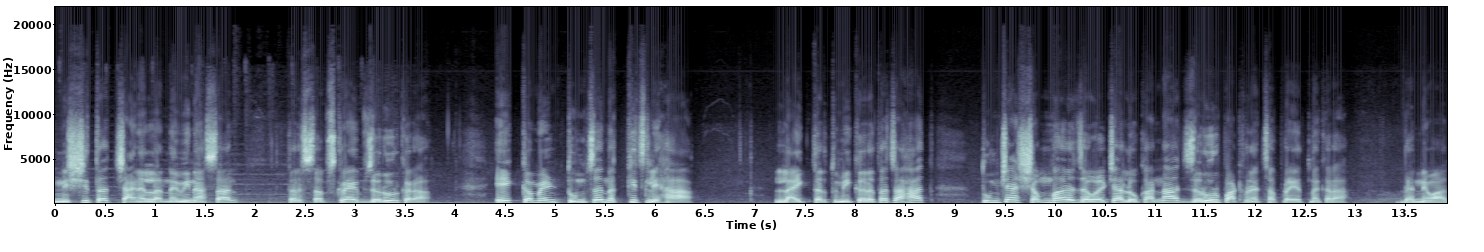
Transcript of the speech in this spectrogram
निश्चितच चॅनलला नवीन असाल तर सबस्क्राईब जरूर करा. एक कमेंट तुमचं नक्कीच लिहा. लाईक तर तुम्ही करतच आहात. तुमच्या शंभर जवळच्या लोकांना जरूर पाठवण्याचा प्रयत्न करा. धन्यवाद.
